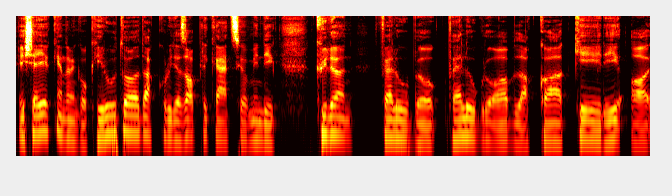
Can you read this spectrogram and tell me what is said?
És egyébként, amikor kirútolod, akkor ugye az applikáció mindig külön felugró, felugró ablakkal kéri a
